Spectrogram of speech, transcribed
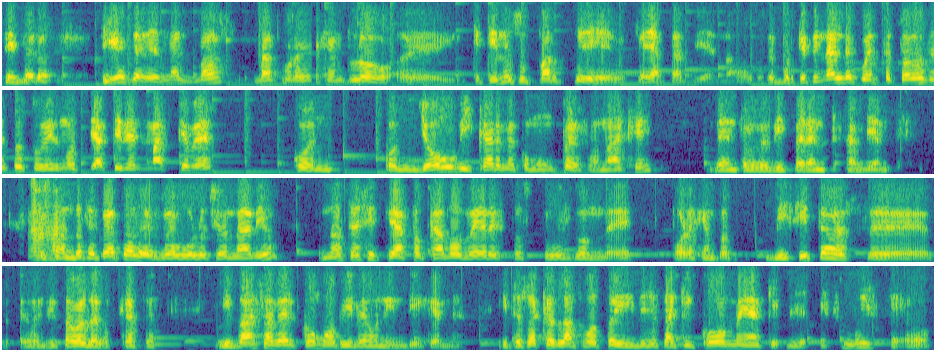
sí, pero fíjate, además, vas, vas por ejemplo, eh, que tiene su parte fea también, ¿no? porque al final de cuentas, todos estos turismos ya tienen más que ver con, con yo ubicarme como un personaje dentro de diferentes ambientes. Y cuando se trata de revolucionario, no sé si te ha tocado ver estos tours donde, por ejemplo, visitas eh, San Cristóbal de las Casas y vas a ver cómo vive un indígena. Y te sacas la foto y dices, aquí come, aquí. Es muy feo,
